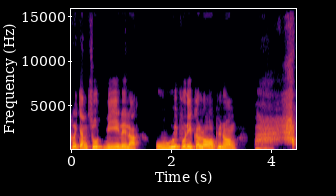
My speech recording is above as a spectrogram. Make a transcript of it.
คือจังสูตรหมีนี่ล่ะอุ้ยผู้นี้ก็รอพี่น้องปาด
